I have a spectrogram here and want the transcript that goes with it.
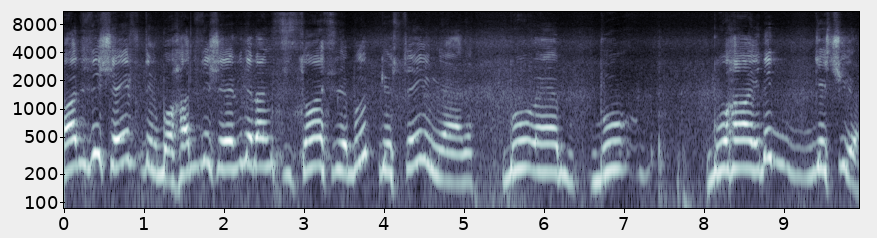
Hadisi şeriftir bu. Hadisi şerifi de ben sonra size bulup gösteririm yani. Bu e, bu bu halde geçiyor.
